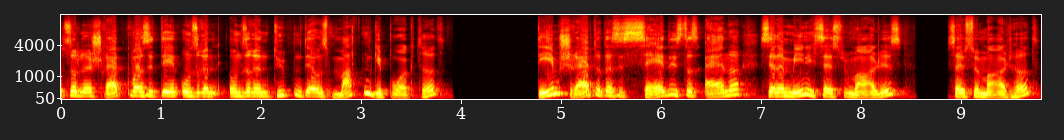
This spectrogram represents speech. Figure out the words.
sondern er schreibt quasi den, unseren, unseren Typen, der uns Matten geborgt hat. Dem schreibt er, dass es sad ist, dass einer seine Armee nicht selbst bemalt ist, selbst bemalt hat,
